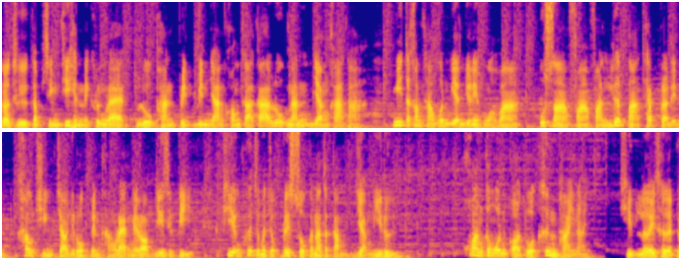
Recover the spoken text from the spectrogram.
กระทือกับสิ่งที่เห็นในครึ่งแรก ลูกผ่านปริดวิญญาณของกาก้าลูกนั้นยังคาตา มีแต่คำถามวนเวียนอยู่ในหัวว่า อุตสาฝ่าฟันเลือดตาแทบกระเด็น เข้าชิงเจ้ายุโรปเป็นครั้งแรกในรอบ 20 ปี เพียงเพื่อจะมาจบด้วยโศกนาฏกรรมอย่างนี้หรือ ความกังวลก่อตัวขึ้นภายใน คิดเลยเถิดไป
